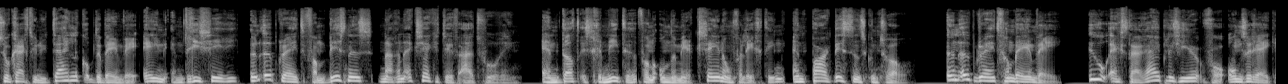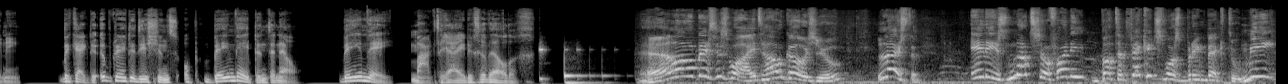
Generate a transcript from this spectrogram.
Zo krijgt u nu tijdelijk op de BMW 1 en 3-serie... een upgrade van business naar een executive uitvoering. En dat is genieten van onder meer xenonverlichting en park distance control. Een upgrade van BMW. Uw extra rijplezier voor onze rekening. Bekijk de upgrade editions op bmw.nl. BMW maakt rijden geweldig. Hello, Mrs. White. How goes you? Luister. It is not so funny, but the package was bring back to me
